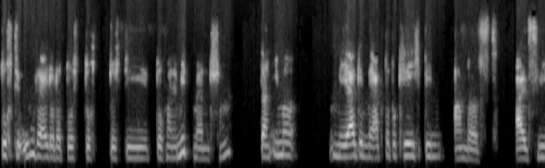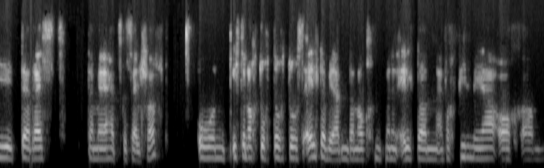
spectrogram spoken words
durch die Umwelt oder durch, durch, durch, die, durch meine Mitmenschen dann immer mehr gemerkt habe, okay, ich bin anders als wie der Rest der Mehrheitsgesellschaft. Und ich dann auch durch, durch, durchs Älterwerden dann auch mit meinen Eltern einfach viel mehr auch ähm,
